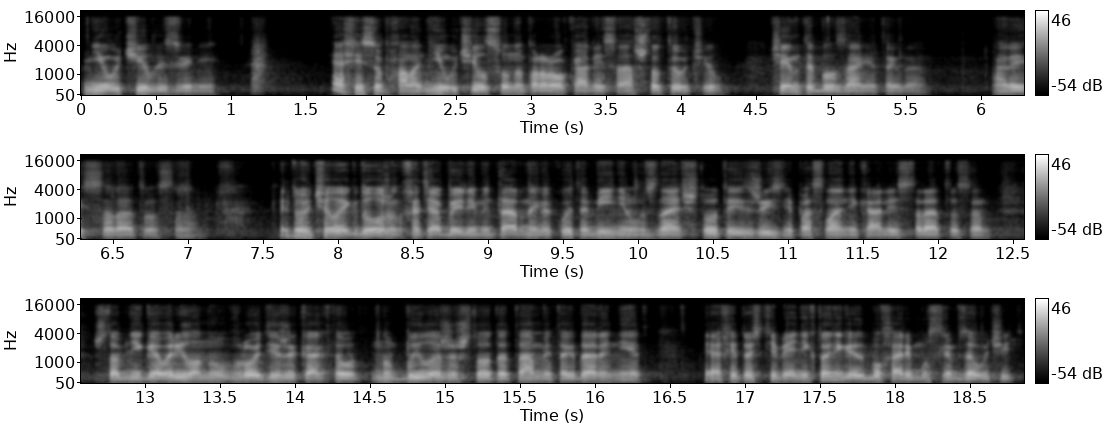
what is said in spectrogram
не учил, извини. Я субхана, не учил сунну пророка, алейхиссалату. А что ты учил? Чем ты был занят тогда? Алейхиссалату вассалам. Поэтому человек должен хотя бы элементарный какой-то минимум знать что-то из жизни посланника, алейхиссалату вассалам, чтобы не говорило, ну, вроде же как-то вот, ну, было же что-то там и так далее. Нет. То есть тебя никто не говорит Бухари Муслим заучить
